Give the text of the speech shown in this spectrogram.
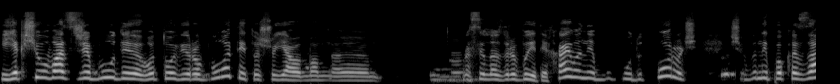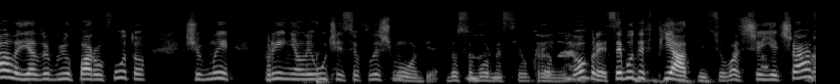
І якщо у вас вже буде готові роботи, то що я вам е, просила зробити, хай вони будуть поруч, щоб вони показали, я зроблю пару фото, щоб ми прийняли участь у флешмобі до Соборності України. Добре? Це буде в п'ятницю, у вас ще є час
